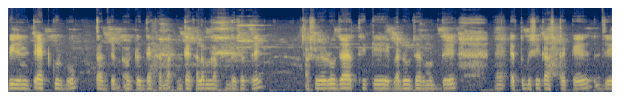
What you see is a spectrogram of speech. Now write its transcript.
বিরিয়ানিতে অ্যাড করব। তার জন্য ওটা দেখালাম না আপনাদের সাথে। আসলে রোজা থেকে বা রোজার মধ্যে এত বেশি কাজ থাকে যে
